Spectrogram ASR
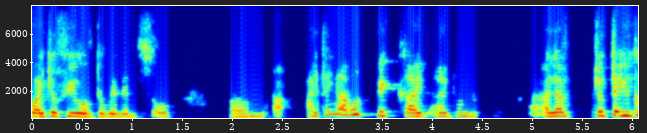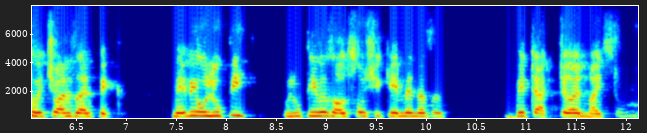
quite a few of the women. So um, I, I think I would pick. I, I don't. I'll have to think which ones I'll pick. Maybe Ulupi. Ulupi was also, she came in as a bit actor in my story.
